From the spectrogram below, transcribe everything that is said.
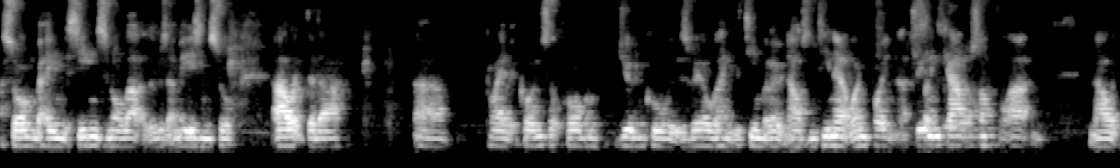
a song behind the scenes and all that. That was amazing. So Alec did a, a private concert for them during COVID as well. I think the team were out in Argentina at one point in a training camp or something like that. And, and Alec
